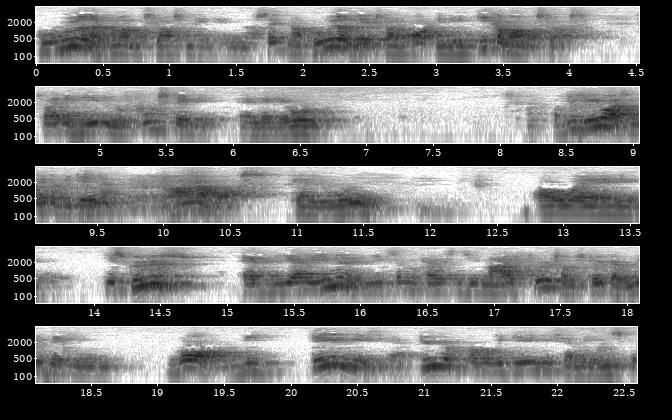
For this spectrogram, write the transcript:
guderne komme op og slås med hinanden, og selv når guderne lidt holder ordentligt, i de kommer op og slås, så er det hele jo fuldstændig af lave. Og vi lever altså netop i denne Ragnaroks periode. Og øh, det skyldes, at vi er inde i et sådan, kan jeg sige, meget følsomt stykke af udviklingen, hvor vi delvis er dyr, og hvor vi delvis er mennesker.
